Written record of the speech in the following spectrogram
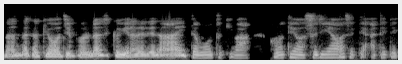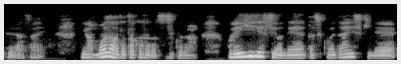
なんだか今日自分らしくいられてないって思うときは、この手をすり合わせて当ててください。いや、まだ暖かさが続くな。これいいですよね。私これ大好きで、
